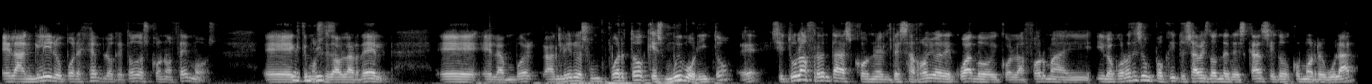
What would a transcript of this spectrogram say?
el, Angliru, por ejemplo, que todos conocemos, eh, que hemos oído hablar de él, eh, el Angliru es un puerto que es muy bonito. ¿eh? Si tú lo afrontas con el desarrollo adecuado y con la forma y, lo conoces un poquito y sabes dónde descansa y todo cómo regular,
